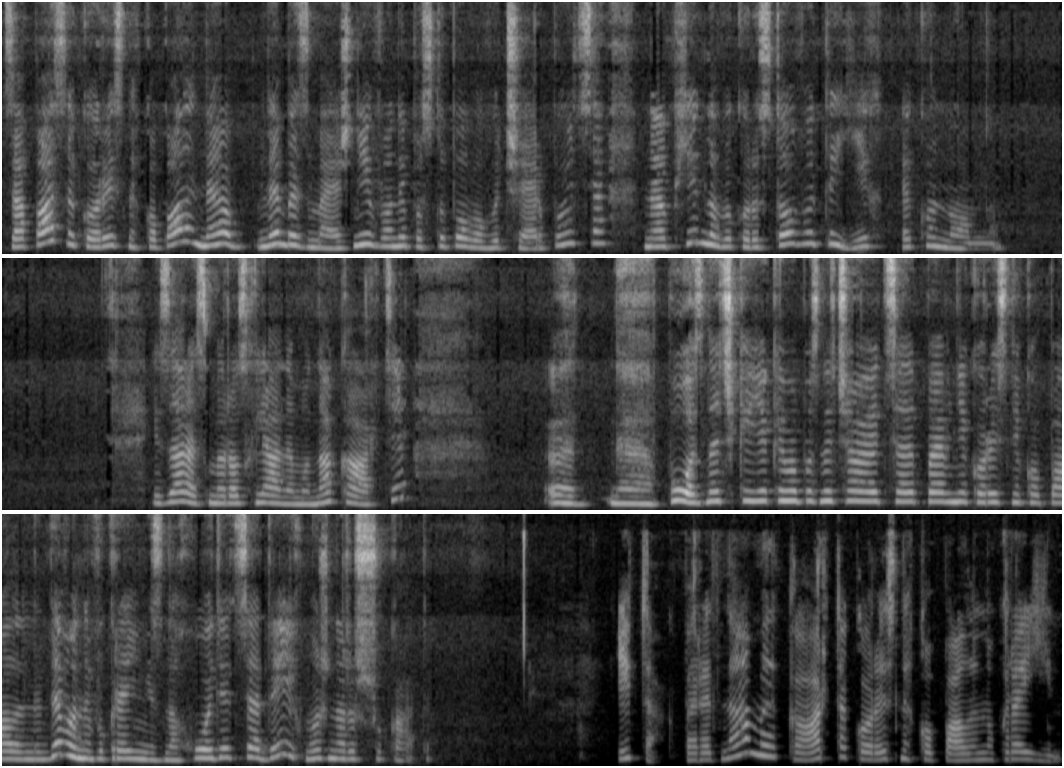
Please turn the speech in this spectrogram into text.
Запаси корисних копалин не, безмежні, вони поступово вичерпуються, необхідно використовувати їх економно. І зараз ми розглянемо на карті е, е, позначки, якими позначаються певні корисні копалини, де вони в Україні знаходяться, де їх можна розшукати. І так, перед нами карта корисних копалин України.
